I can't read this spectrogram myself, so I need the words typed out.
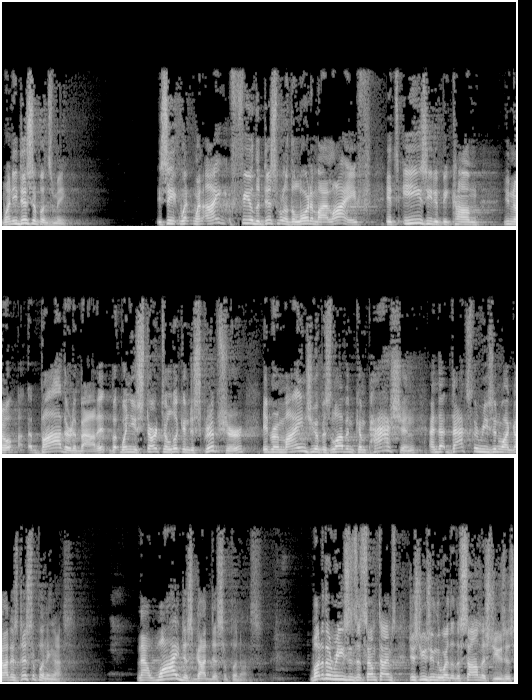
When he disciplines me. You see, when, when I feel the discipline of the Lord in my life, it's easy to become you know, uh, bothered about it, but when you start to look into Scripture, it reminds you of His love and compassion, and that that's the reason why God is disciplining us. Now, why does God discipline us? What are the reasons that sometimes, just using the word that the psalmist uses,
